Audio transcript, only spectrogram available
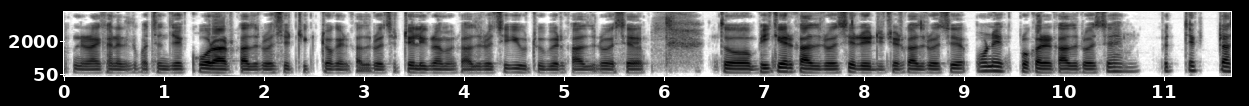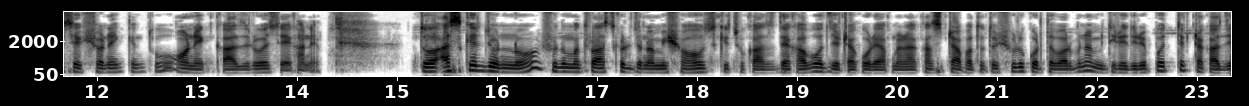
আপনারা এখানে দেখতে পাচ্ছেন যে কোরার কাজ রয়েছে টিকটকের কাজ রয়েছে টেলিগ্রামের কাজ রয়েছে ইউটিউবের কাজ রয়েছে, তো ভিকের কাজ রয়েছে রেডিটের কাজ রয়েছে, অনেক প্রকারের কাজ রয়েছে। প্রত্যেকটা সেকশনে কিন্তু অনেক কাজ রয়েছে এখানে। তো আজকের জন্য, শুধুমাত্র আজকের জন্য আমি সহজ কিছু কাজ দেখাবো, যেটা করে আপনারা কাজটা আপাতত শুরু করতে পারবেন। আমি ধীরে ধীরে প্রত্যেকটা কাজে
